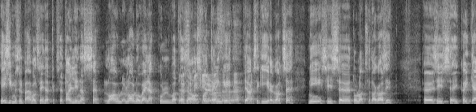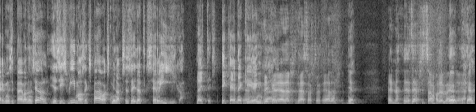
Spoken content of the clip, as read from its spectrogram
esimesel päeval sõidetakse Tallinnasse, laul, lauluväljakul vaata see asfaltringi, tehakse kiire katse, nii, siis äh, tullakse tagasi, äh, siis kõik järgmised päevad on seal ja siis viimaseks päevaks minnakse, sõidetakse Riiga näiteks, Pikerneki ring. ja täpselt, jah, saaks, ja täpselt. et noh, täpselt sama tuleb välja, jah.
